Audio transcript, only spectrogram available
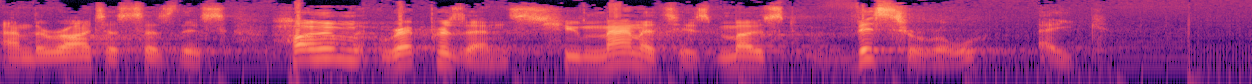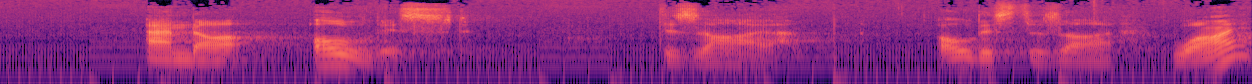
And the writer says this Home represents humanity's most visceral ache and our oldest desire. Oldest desire. Why?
